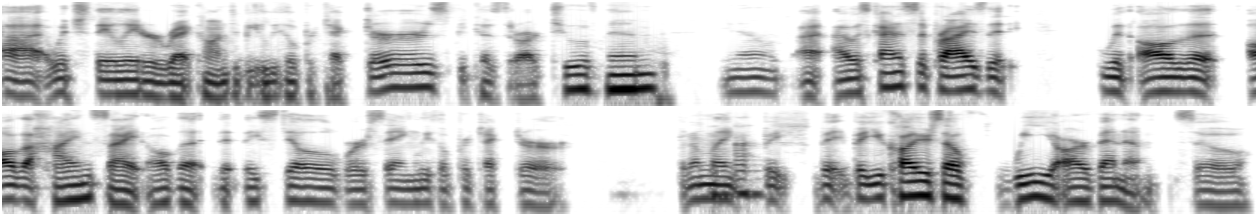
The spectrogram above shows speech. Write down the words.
Uh, which they later retcon to be lethal protectors because there are two of them. You know, I, I was kind of surprised that with all the all the hindsight, all the that they still were saying lethal protector. But I'm like, but but but you call yourself we are Venom, so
